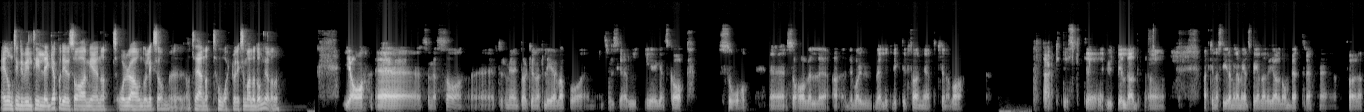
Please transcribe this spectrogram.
är det någonting du vill tillägga på det du sa mer än att allround och liksom eh, ha tränat hårt och liksom alla de delarna? Ja, eh, som jag sa, eh, eftersom jag inte har kunnat leva på en, speciell egenskap så Eh, så har väl det varit väldigt viktigt för mig att kunna vara taktiskt eh, utbildad. Att kunna styra mina medspelare och göra dem bättre eh, för att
